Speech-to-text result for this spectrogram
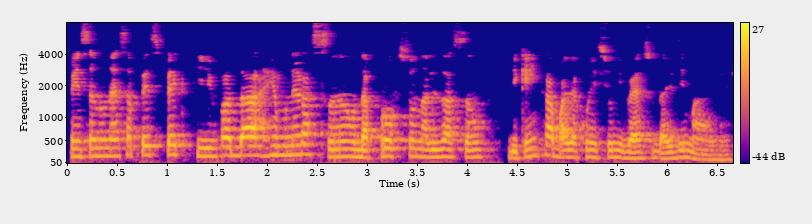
pensando nessa perspectiva da remuneração, da profissionalização de quem trabalha com esse universo das imagens.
